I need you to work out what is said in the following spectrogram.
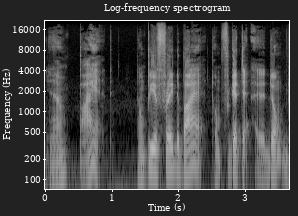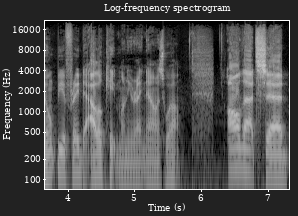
you know, buy it. Don't be afraid to buy it. Don't forget to uh, don't don't be afraid to allocate money right now as well. All that said,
